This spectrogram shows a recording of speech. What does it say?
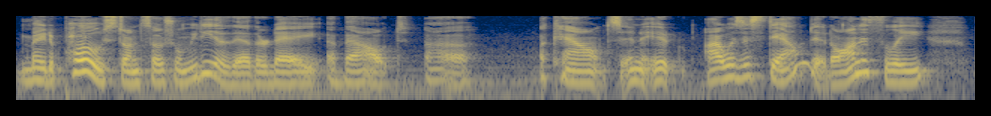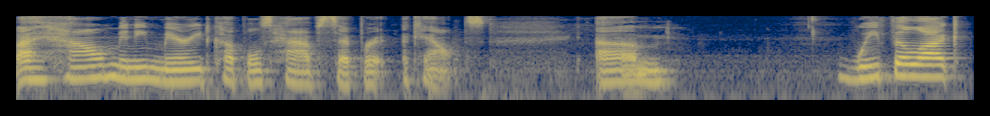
made a post on social media the other day about uh, accounts and it I was astounded, honestly, by how many married couples have separate accounts. Um, we feel like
